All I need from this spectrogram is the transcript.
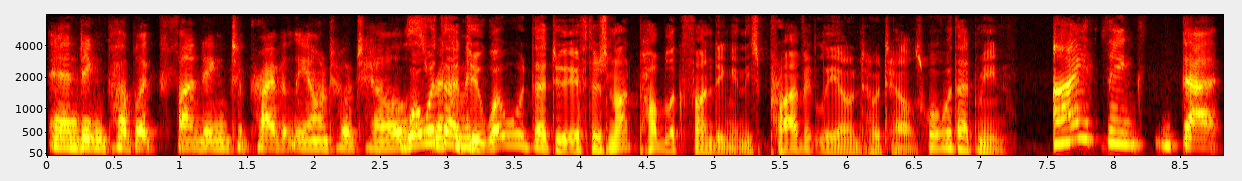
ending public funding to privately owned hotels. What would that do? What would that do if there's not public funding in these privately owned hotels? What would that mean? I think that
